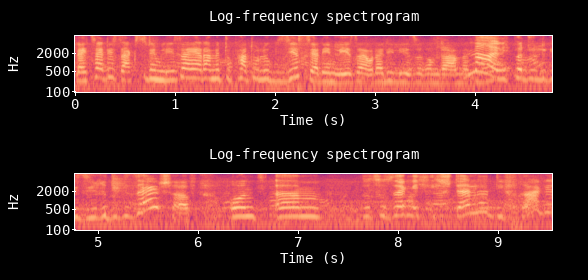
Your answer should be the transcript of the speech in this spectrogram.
Gleichzeitig sagst du dem Leser ja damit, du pathologisierst ja den Leser oder die Leserin damit. ne? Nein, ich pathologisiere die Gesellschaft. Und ähm, sozusagen, ich, ich stelle die Frage,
